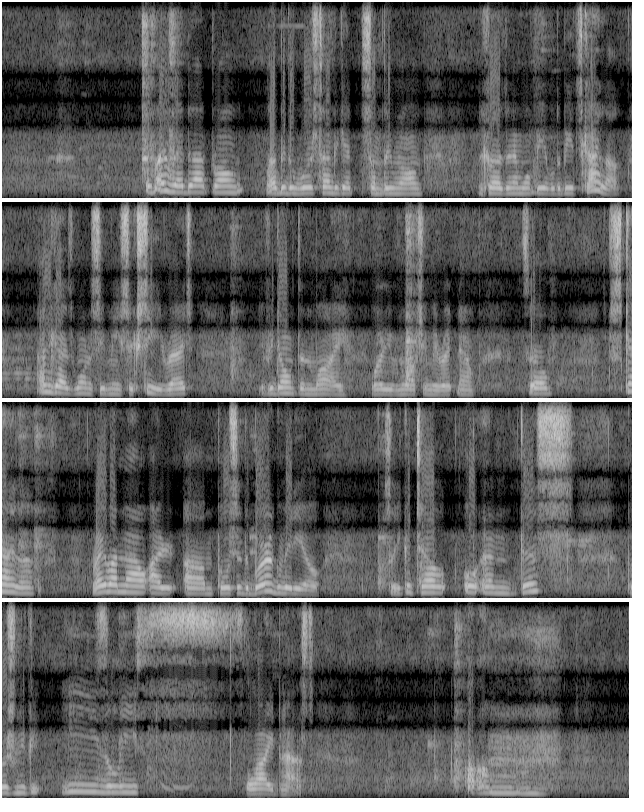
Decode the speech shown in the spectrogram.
If I read that wrong, that'd be the worst time to get something wrong. Because then I won't be able to beat Skyla. And you guys want to see me succeed, right? If you don't, then why? Why are you even watching me right now? So, Skyla. Right about now, I um, posted the Burgh video. So you could tell, oh, and this person you could easily slide past. Um,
